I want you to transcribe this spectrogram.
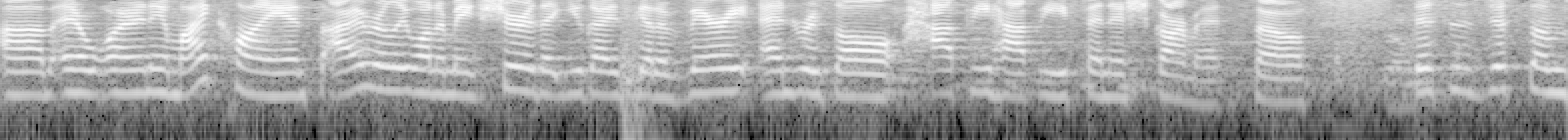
um, and or any of my clients. I really want to make sure that you guys get a very end result, happy, happy finished garment. So this is just some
